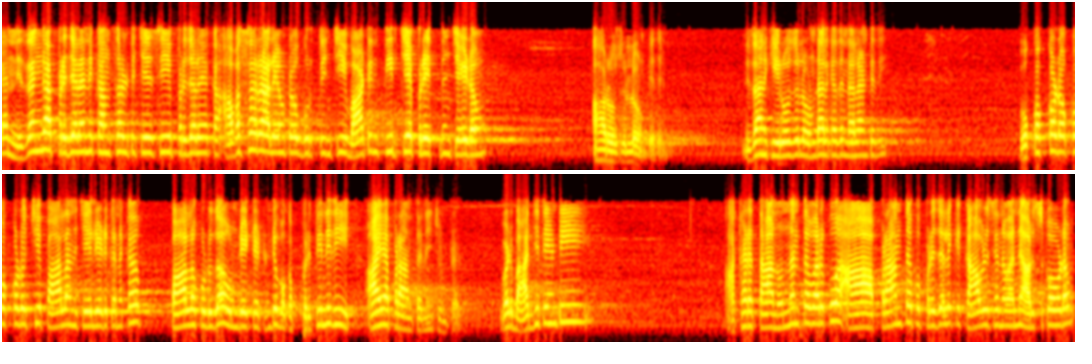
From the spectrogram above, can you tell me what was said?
కానీ నిజంగా ప్రజలని కన్సల్ట్ చేసి ప్రజల యొక్క అవసరాలు ఏమిటో గుర్తించి వాటిని తీర్చే ప్రయత్నం చేయడం ఆ రోజుల్లో ఉండేదండి. నిజానికి ఈ రోజుల్లో ఉండాలి కదండి అలాంటిది. ఒక్కొక్కడు ఒక్కొక్కడు వచ్చి పాలన చేయలేడు కనుక పాలకుడుగా ఉండేటటువంటి ఒక ప్రతినిధి ఆయా ప్రాంతం నుంచి ఉంటాడు. వాడి బాధ్యత ఏంటి? అక్కడ తానున్నంత వరకు ఆ ప్రాంతపు ప్రజలకి కావలసినవన్నీ అరుచుకోవడం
